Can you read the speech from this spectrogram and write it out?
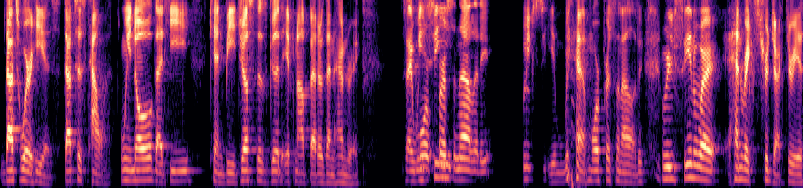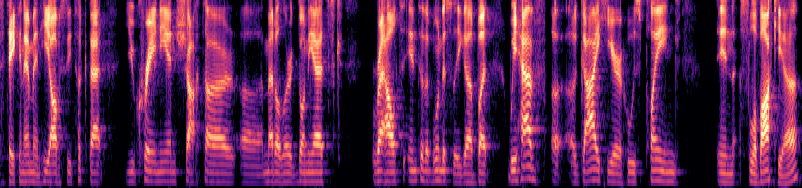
That's where he is. That's his talent. We know that he can be just as good, if not better, than Henrik. So we More see personality. We've seen have more personality. We've seen where Henrik's trajectory has taken him, and he obviously took that Ukrainian Shakhtar, uh, Donetsk route into the Bundesliga. But we have a, a guy here who's playing in Slovakia,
